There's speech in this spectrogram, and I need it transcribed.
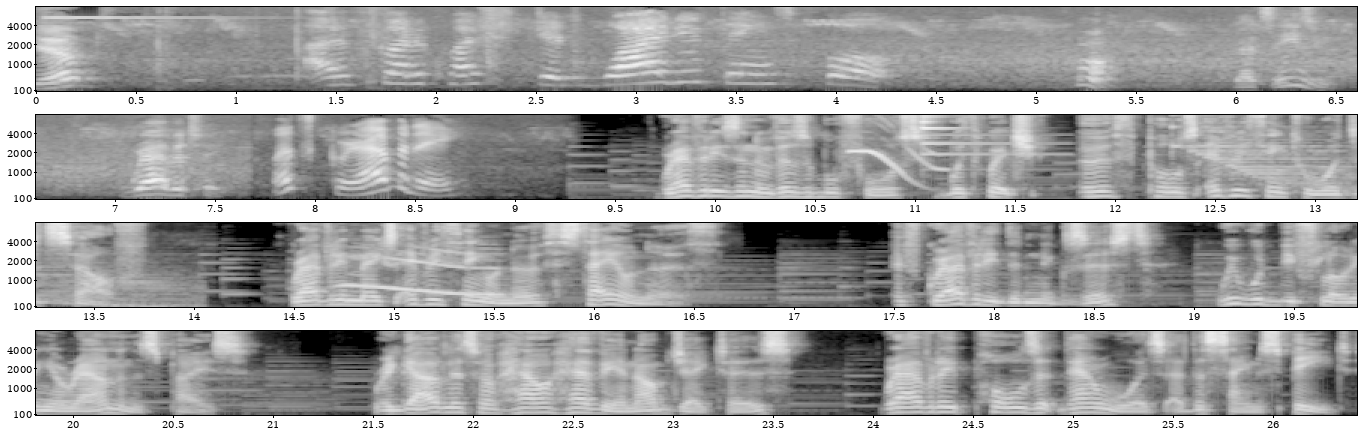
Yeah? I've got a question. Why do things fall? Oh, that's easy. Gravity. What's gravity? Gravity is an invisible force with which Earth pulls everything towards itself. Gravity makes everything on Earth stay on Earth. If gravity didn't exist, we would be floating around in space. Regardless of how heavy an object is, gravity pulls it downwards at the same speed.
